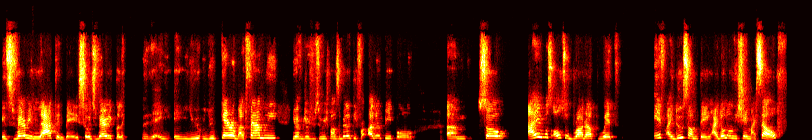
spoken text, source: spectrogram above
is very Latin based. So it's very you you care about family. You have this responsibility for other people. Um, so I was also brought up with if I do something, I don't only shame myself,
